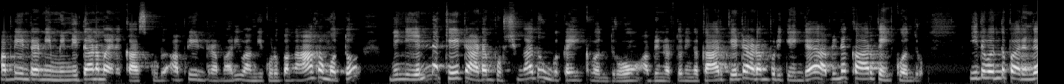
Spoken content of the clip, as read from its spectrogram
அப்படின்ற நீ நிதானமா எனக்கு காசு கொடு அப்படின்ற மாதிரி வாங்கி கொடுப்பாங்க. ஆக மொத்தம் நீங்க என்ன கேட்டு அடம் பிடிச்சீங்க அது உங்க கைக்கு வந்துடும் அப்படின்னு அர்த்தம். நீங்க கார் கேட்டு அடம் பிடிக்கிறீங்க அப்படின்னா கார் கைக்கு வந்துடும் இது வந்து பாருங்க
